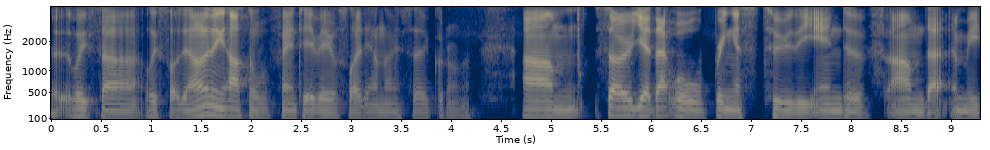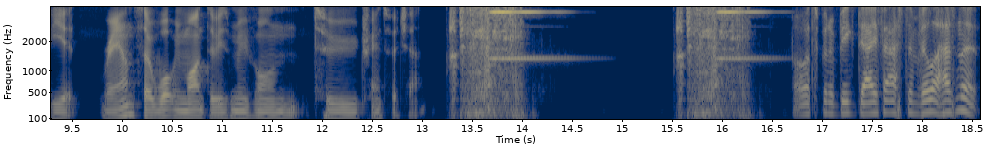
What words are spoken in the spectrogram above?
at least uh, at least slow down. I don't think Arsenal fan TV will slow down though, so good on them. Um, so yeah, that will bring us to the end of um, that immediate round. So what we might do is move on to transfer chat. Oh, it's been a big day for Aston Villa, hasn't it?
